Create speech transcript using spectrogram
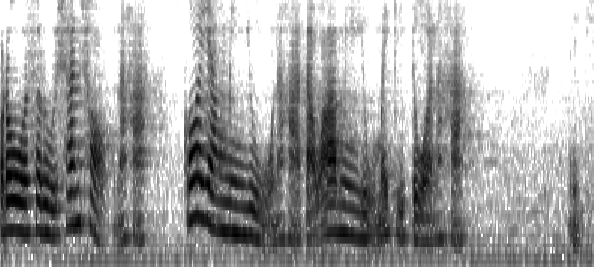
Pro Solution Shop นะคะ ก็ยังมีอยู่นะคะ แต่ว่ามีอยู่ไม่กี่ตัวนะคะ โอเค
